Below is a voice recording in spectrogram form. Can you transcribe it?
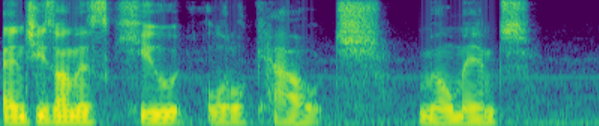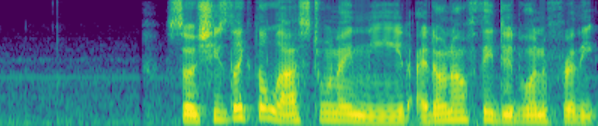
And she's on this cute little couch moment. So she's like the last one I need. I don't know if they did one for the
